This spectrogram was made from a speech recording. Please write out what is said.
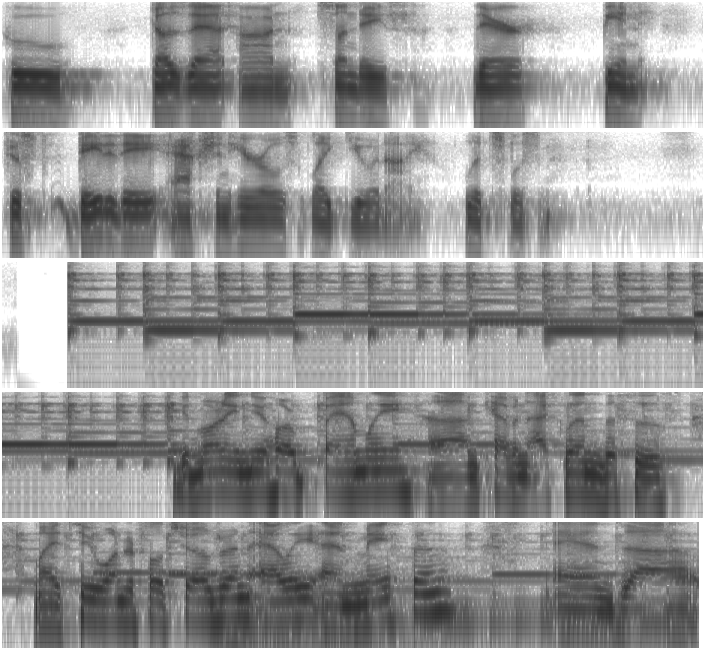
who does that on Sundays there, being just day to day action heroes like you and I. Let's listen. Good morning, New Hope family. I'm Kevin Eklund. This is my two wonderful children, Ellie and Mason. And uh,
